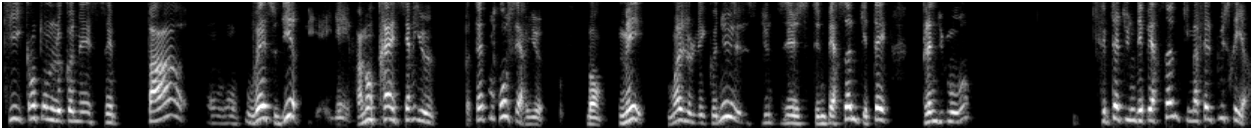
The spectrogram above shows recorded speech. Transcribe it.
qui, quand on ne le connaissait pas, on, pouvait se dire il est vraiment très sérieux, peut-être trop sérieux. Bon, mais moi, je l'ai connu, c'est une, personne qui était pleine d'humour. C'est peut-être une des personnes qui m'a fait le plus rire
